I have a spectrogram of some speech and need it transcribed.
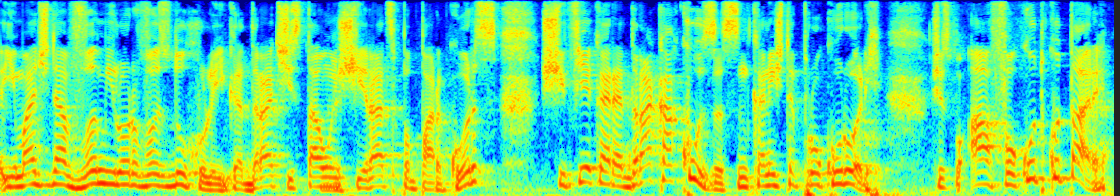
uh, imaginea vămilor văzduhului, că dracii stau înșirați pe parcurs și fiecare drac acuză, sunt ca niște procurori. Și spun, a făcut cu tare.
